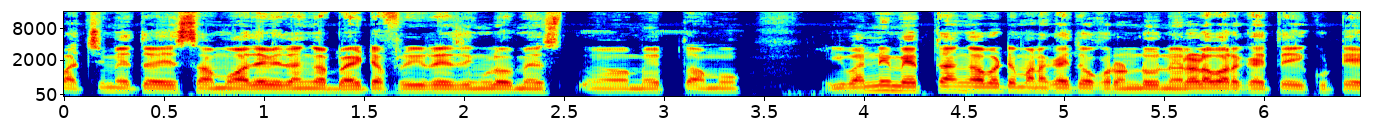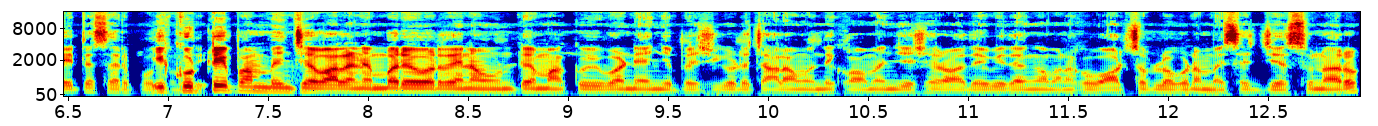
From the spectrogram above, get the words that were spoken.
పచ్చి మేత వేస్తాము అదే విధంగా బయట ఫ్రీ రేజింగ్లో మేస్ మేపుతాము. ఇవన్నీ మేపుతాం కాబట్టి మనకైతే ఒక రెండు నెలల వరకు అయితే ఈ కుట్టి అయితే సరిపోతుంది. ఈ కుట్టి పంపించే వాళ్ళ నెంబర్ ఎవరిదైనా ఉంటే మాకు ఇవ్వండి అని చెప్పేసి కూడా చాలా మంది కామెంట్ చేశారు. అదే విధంగా మనకు వాట్సాప్లో కూడా మెసేజ్ చేస్తున్నారు.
